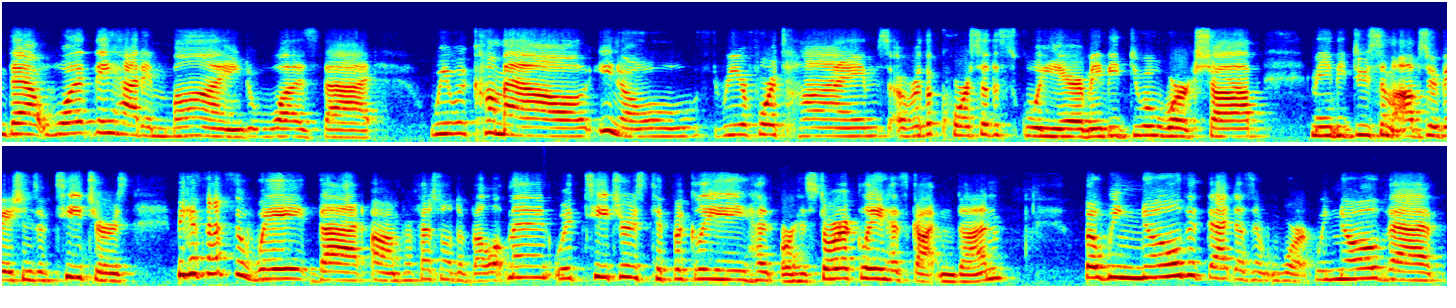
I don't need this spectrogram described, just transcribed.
that what they had in mind was that we would come out, you know, three or four times over the course of the school year, maybe do a workshop, maybe do some observations of teachers because that's the way that um, professional development with teachers typically has, or historically has gotten done. But we know that that doesn't work. We know that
